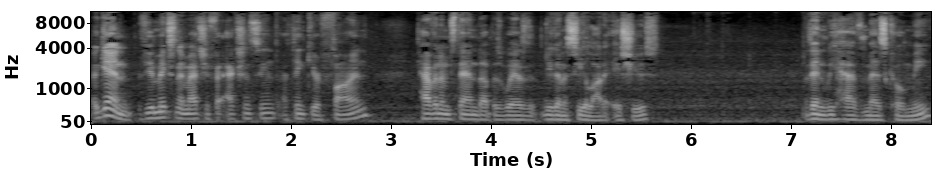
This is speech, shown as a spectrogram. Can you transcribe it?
Again, if you're mixing and matching for action scenes, I think you're fine. Having him stand up is where you're going to see a lot of issues. Then we have Mezco Me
